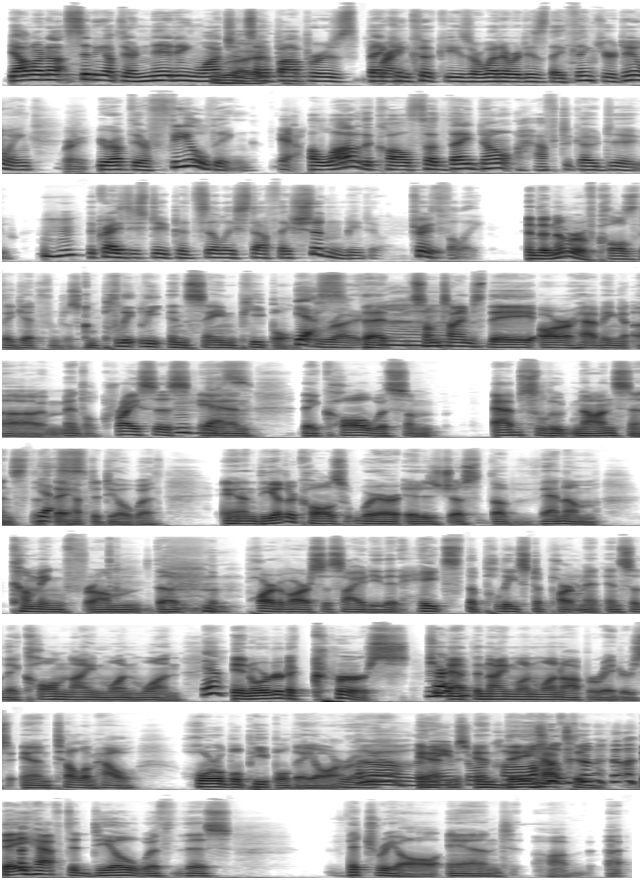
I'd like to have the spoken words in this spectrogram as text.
y'all are not sitting up there knitting, watching Right. soap operas, baking Right. cookies, or whatever it is they think you're doing. Right. You're up there fielding Yeah. a lot of the calls so they don't have to go do Mhm. the crazy, stupid, silly stuff they shouldn't be doing, truthfully. And the number of calls they get from just completely insane people. Yes. Right. That Ah. sometimes they are having a mental crisis Mhm. and Yes. they call with some absolute nonsense that they have to deal with. And the other calls where it is just the venom coming from the, the part of our society that hates the police department. And so they call 911 Yeah. in order to curse Sure. at the 911 operators and tell them how horrible people they are. Right. Oh, the and, names were and called. they have to they have to deal with this vitriol and uh,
